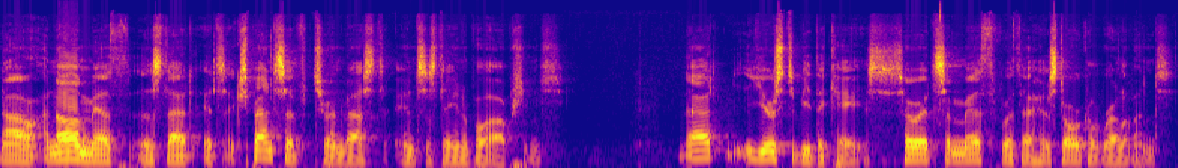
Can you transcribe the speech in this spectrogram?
Now, another myth is that it's expensive to invest in sustainable options. That used to be the case, so it's a myth with a historical relevance.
